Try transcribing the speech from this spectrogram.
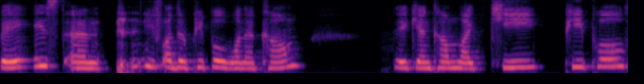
based? And if other people want to come, they can come like key people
